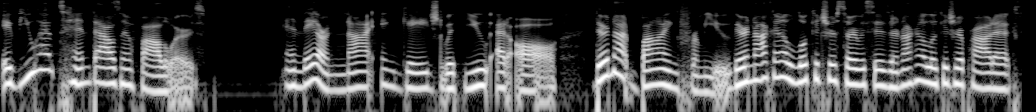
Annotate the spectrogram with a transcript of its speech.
If you have 10,000 followers and they are not engaged with you at all, they're not buying from you. They're not going to look at your services. They're not going to look at your products.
